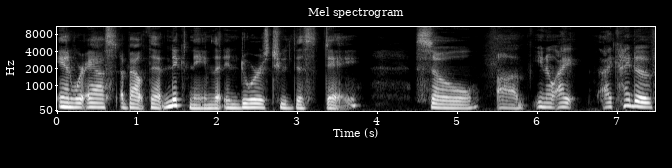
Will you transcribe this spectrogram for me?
And we're asked about that nickname that endures to this day. So, um, you know, I I kind of,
